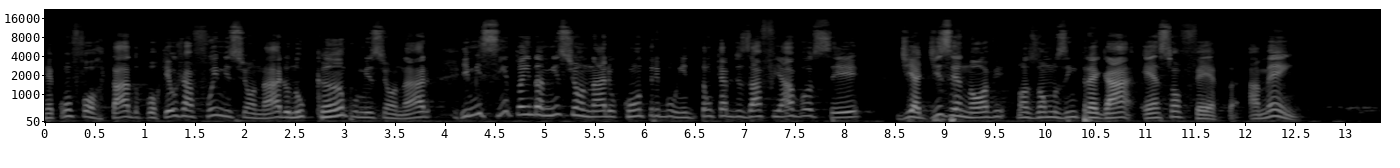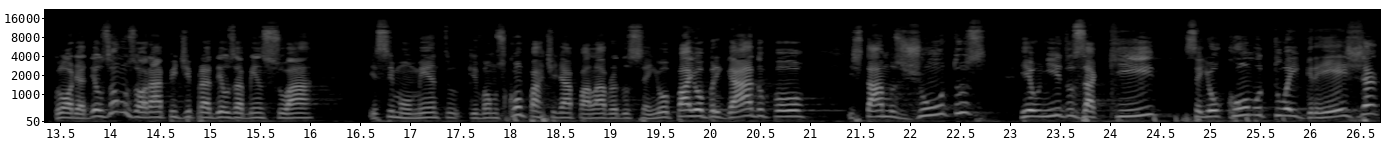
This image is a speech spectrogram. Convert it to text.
reconfortado, porque eu já fui missionário no campo missionário e me sinto ainda missionário contribuindo. Então quero desafiar você, dia 19 nós vamos entregar essa oferta. Amém? Glória a Deus. Vamos orar, pedir para Deus abençoar esse momento que vamos compartilhar a palavra do Senhor. Pai, obrigado por estarmos juntos, reunidos aqui, Senhor, como tua igreja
